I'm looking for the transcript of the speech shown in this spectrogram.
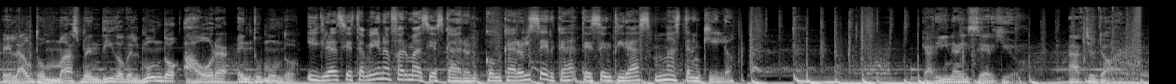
el auto más vendido del mundo ahora en tu mundo. Y gracias también a Farmacias Carol. Con Carol cerca te sentirás más tranquilo. Karina y Sergio, After Dark.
